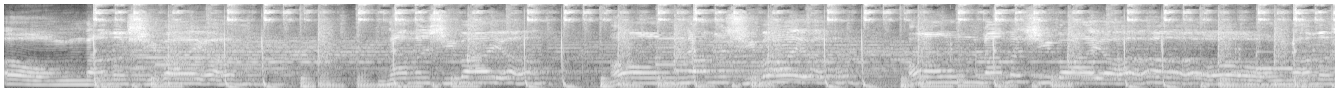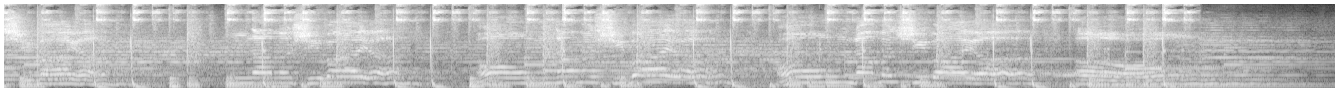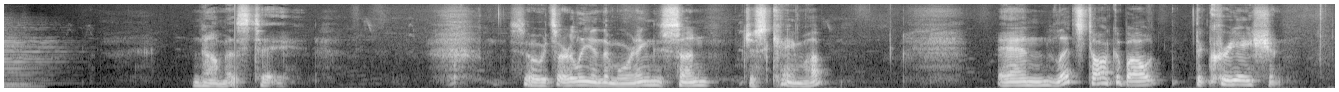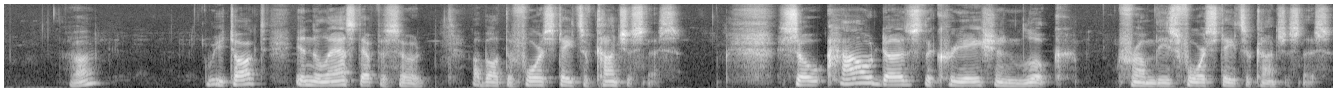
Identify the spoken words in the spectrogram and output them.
Om Namah Shivaya. Namah Shivaya. Om Namah Shivaya. Om Namah Shivaya. Om Namah Shivaya. Namah Shivaya. Om Namah Shivaya. Om Namah Shivaya. Om. Namaste. So it's early in the morning, the sun just came up. And let's talk about the creation. Huh? We talked in the last episode about the four states of consciousness. So, how does the creation look from these four states of consciousness?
